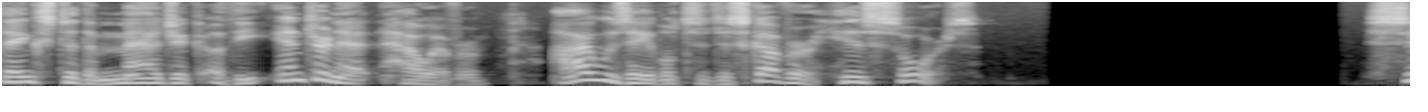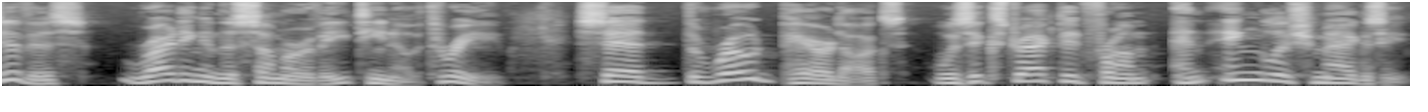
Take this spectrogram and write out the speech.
Thanks to the magic of the internet, however, I was able to discover his source. Civis, writing in the summer of 1803, said the road paradox was extracted from an English magazine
